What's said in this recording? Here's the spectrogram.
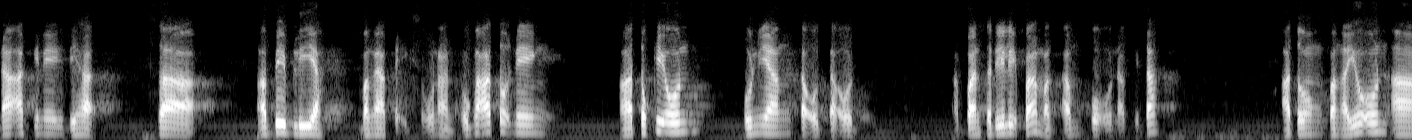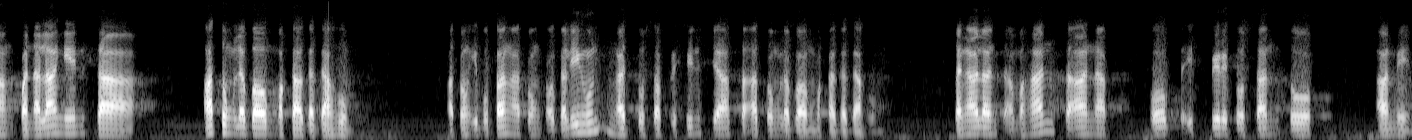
naa kini diha sa ah, Biblia mga kaigsuonan. Ug nga ato ning ah, tukion unyang taod-taod. Apan sa dili pa magampo una kita atong pangayoon ang panalangin sa atong labaw makagagahom. Atong ibutang atong kaugalingon ngadto sa presensya sa atong labaw makagagahom. Sa ngalan sa Amahan, sa Anak, o sa Espiritu Santo. Amen.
